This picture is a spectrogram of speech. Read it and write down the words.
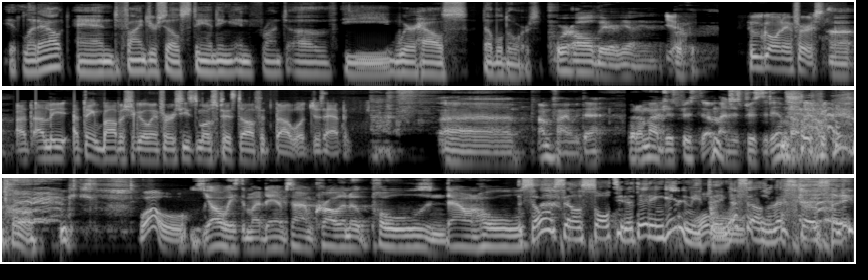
it let out and find yourself standing in front of the warehouse double doors. We're all there. Yeah, yeah. Yeah. Okay. Who's going in first? Uh, I, I, lead, I think Baba should go in first. He's the most pissed off about what just happened. Uh, I'm fine with that, but I'm not just pissed. I'm not just pissed at him. Whoa. Y'all wasted my damn time crawling up poles and down holes. Someone sounds salty that they didn't get anything. Whoa. That sounds. That sounds like.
